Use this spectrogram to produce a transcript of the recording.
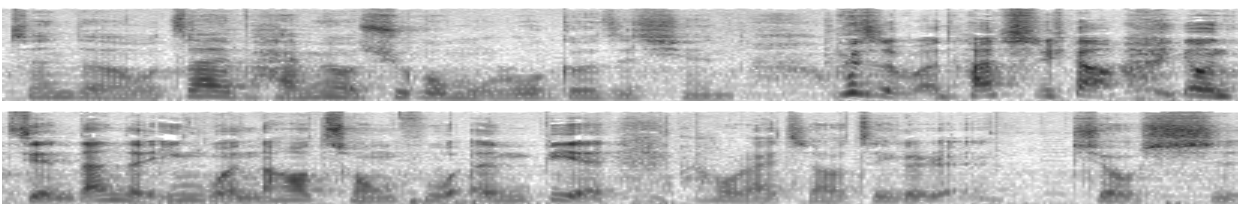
真的，我在还没有去过摩洛哥之前，为什么他需要用简单的英文，然后重复 N 遍？后来知道这个人就是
